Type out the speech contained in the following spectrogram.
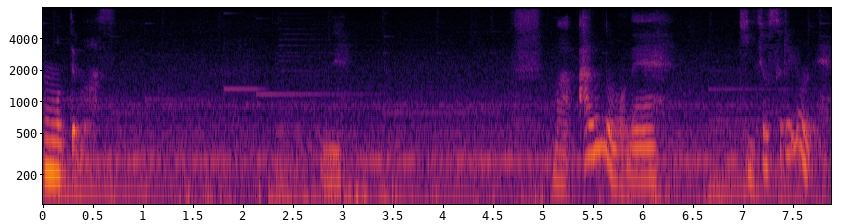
思ってます。ね。まあ会うのもね緊張するよね。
